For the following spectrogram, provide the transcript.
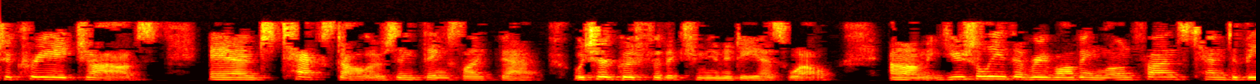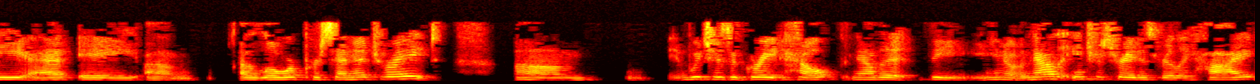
to create jobs and tax dollars and things like that, which are good for the community as well. Um, usually the revolving loan funds tend to be at a, um, a lower percentage rate, um, which is a great help now that the, you know, now the interest rate is really high.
